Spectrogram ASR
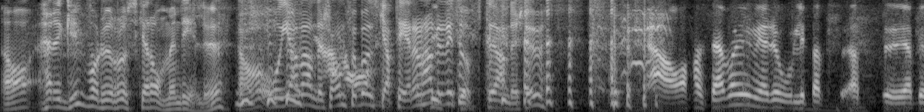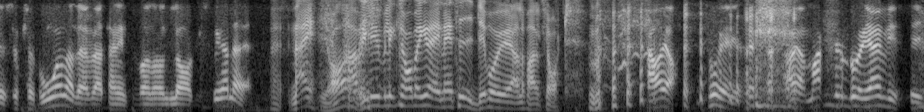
Ja, herregud vad du ruskar om en del du. Ja, och Jan Andersson, förbundskaptenen, hade det tufft, Anders du. Ja, fast det var ju mer roligt att, att jag blev så förvånad över att han inte var någon lagspelare. Nej, Ja, han ville ju bli klar med grejerna i tid, det var ju i alla fall klart. Ja, ja, så är det ju. ja, ja, Matchen börjar en viss tid.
